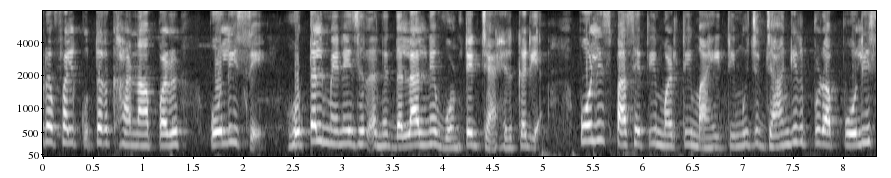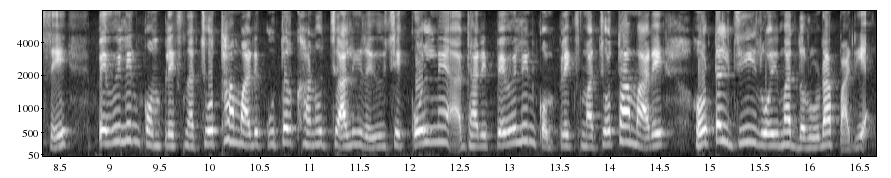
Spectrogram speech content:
પ્રોફાઇલ કુતરખાના પર પોલીસે હોટલ મેનેજર અને દલાલને વોન્ટેડ જાહેર કર્યા. પોલીસ પાસેથી મળતી માહિતી મુજબ જહાંગીરપુરા પોલીસે પેવેલિયન કોમ્પ્લેક્સના ચોથા માળે કૂતરખાનું ચાલી રહ્યું છે. કોલને આધારે પેવેલિયન કોમ્પ્લેક્સમાં ચોથા માળે હોટલ જી રોયમાં દરોડા પાડ્યા.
